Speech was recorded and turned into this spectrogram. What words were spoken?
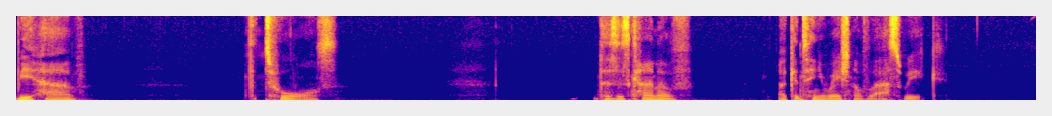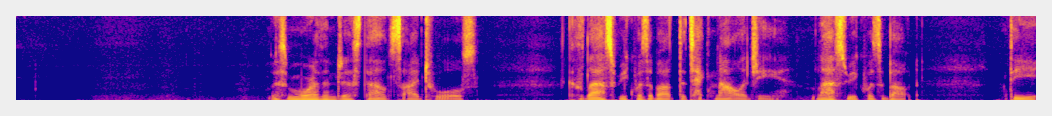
We have the tools. This is kind of a continuation of last week. It's more than just the outside tools. Because last week was about the technology. Last week was about the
